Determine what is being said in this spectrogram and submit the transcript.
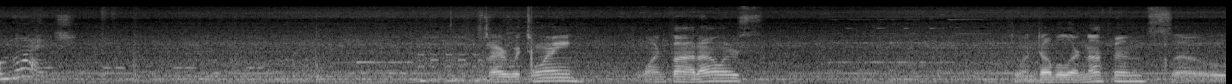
Nudge. Started with 20, won five dollars. Doing double or nothing, so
